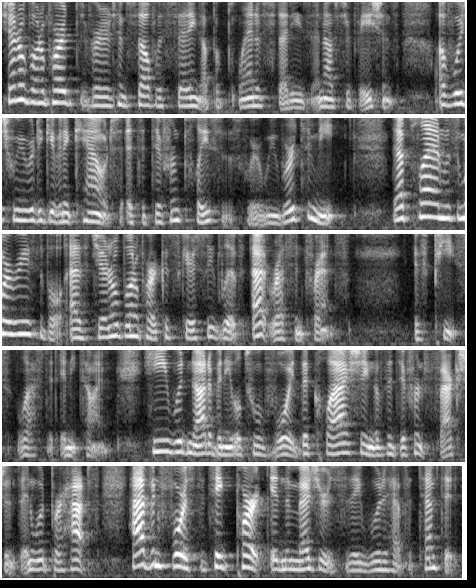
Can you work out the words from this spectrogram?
General Bonaparte diverted himself with setting up a plan of studies and observations, of which we were to give an account at the different places where we were to meet. That plan was the more reasonable, as General Bonaparte could scarcely live at rest in France if peace lasted any time. He would not have been able to avoid the clashing of the different factions and would perhaps have been forced to take part in the measures they would have attempted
